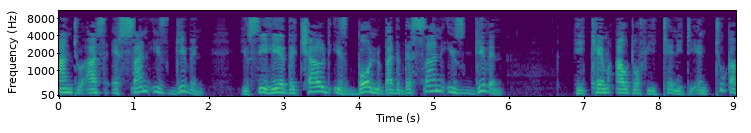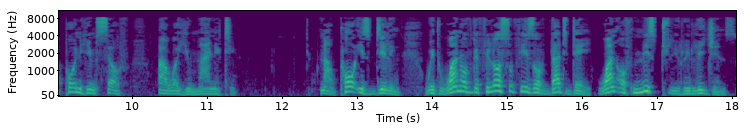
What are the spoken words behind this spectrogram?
unto us a son is given. You see here the child is born, but the son is given. He came out of eternity and took upon himself our humanity. Now, Paul is dealing with one of the philosophies of that day, one of mystery religions.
